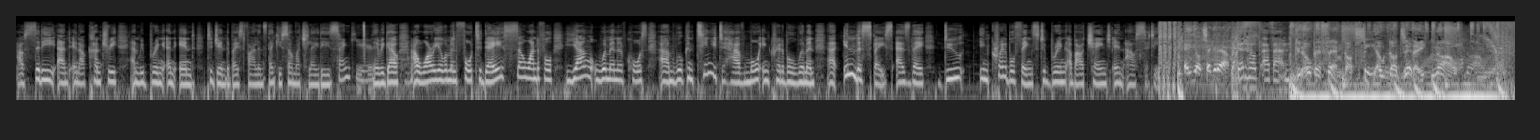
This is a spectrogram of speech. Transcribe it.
our city and in our country, and we bring an end to gender based violence. Thank you so much, ladies. Thank you. There we go. Our warrior women for today. So wonderful. Young women, and of course, um, we'll continue to have more incredible women uh, in this space as they do incredible things to bring about change in our city. Hey, yo, check it out. Good Hope FM. GoodHopeFM.co.za now.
